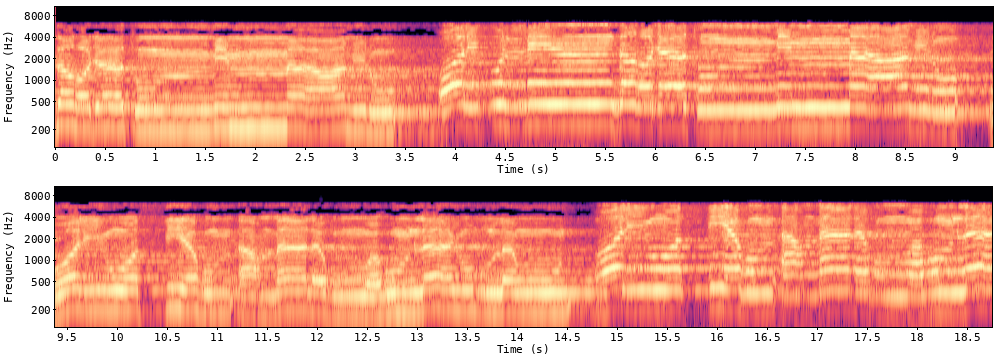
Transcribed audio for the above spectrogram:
درجات مما عملوا. ولكل درجات مما عملوا. وليوفيهم أعمالهم وهم لا يظلمون. وليوفيهم أعمالهم وهم لا يظلمون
